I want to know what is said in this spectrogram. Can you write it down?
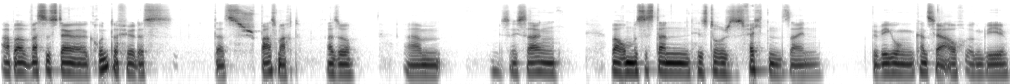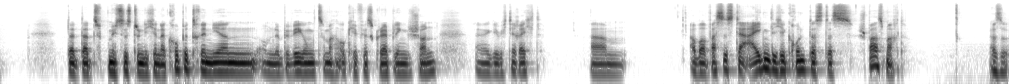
Aber was ist der Grund dafür, dass das Spaß macht? Also, ähm, wie soll ich sagen, warum muss es dann historisches Fechten sein? Bewegungen kannst du ja auch irgendwie, da, dazu möchtest du nicht in der Gruppe trainieren, um eine Bewegung zu machen. Okay, für Scrappling schon, äh, gebe ich dir recht. Ähm, aber was ist der eigentliche Grund, dass das Spaß macht? Also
